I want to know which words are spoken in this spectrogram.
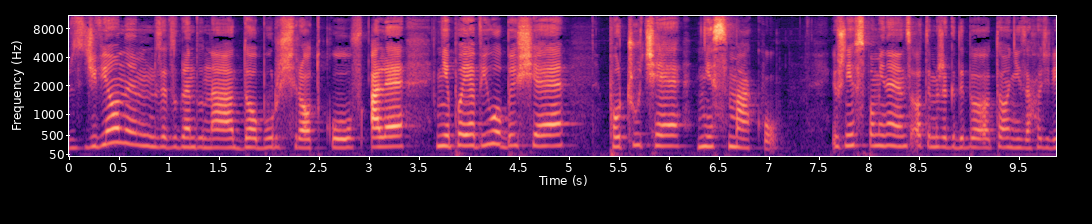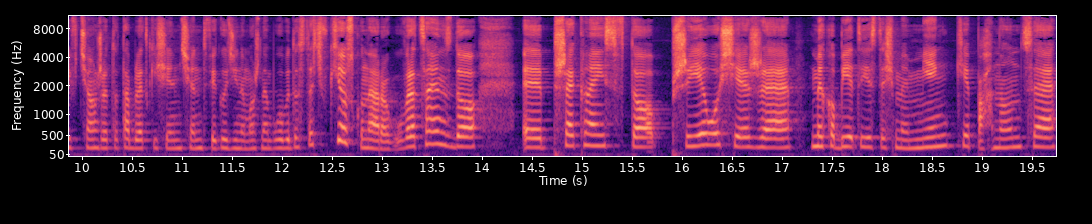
zdziwionym ze względu na dobór środków, ale nie pojawiłoby się poczucie niesmaku. Już nie wspominając o tym, że gdyby to oni zachodzili w ciążę, to tabletki 72 godziny można byłoby dostać w kiosku na rogu. Wracając do y, przekleństw, to przyjęło się, że my kobiety jesteśmy miękkie, pachnące,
